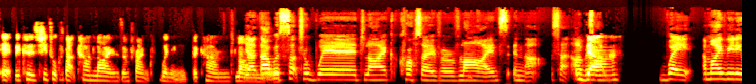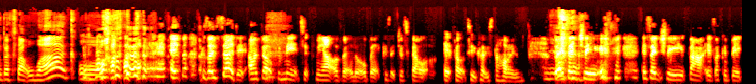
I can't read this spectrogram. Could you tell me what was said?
it because she talks about Cannes Lions and Frank winning the Cannes Lion. Yeah, that was such a weird like crossover of lives in that set. I was yeah. like, wait, am I reading a book about work or? because I said it, I felt for me it took me out of it a little bit because it just felt it felt too close to home. But essentially, essentially that is like a big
